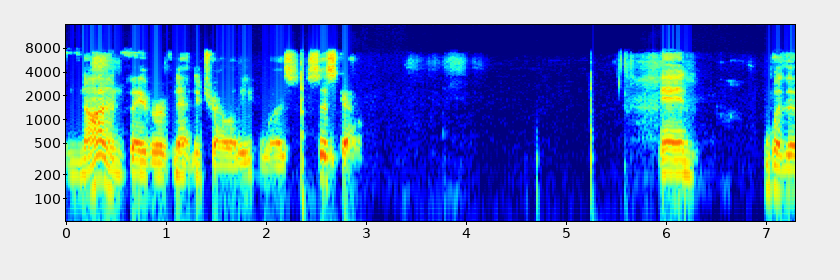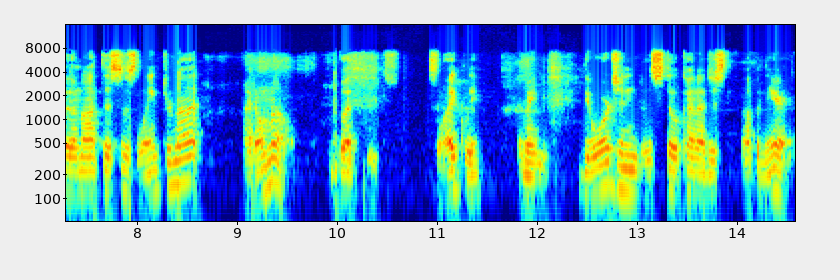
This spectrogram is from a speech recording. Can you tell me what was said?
not in favor of net neutrality was Cisco. And whether or not this is linked or not, I don't know, but it's, it's likely. I mean, the origin is still kind of just up in the air.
